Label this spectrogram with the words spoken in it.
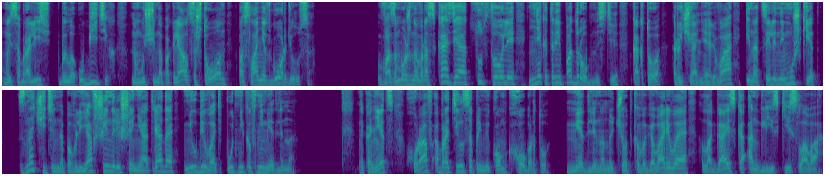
Мы собрались было убить их, но мужчина поклялся, что он посланец Гордиуса». Возможно, в рассказе отсутствовали некоторые подробности, как то рычание льва и нацеленный мушкет, значительно повлиявшие на решение отряда не убивать путников немедленно. Наконец, Хурав обратился прямиком к Хобарту, медленно, но четко выговаривая лагайско-английские слова.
